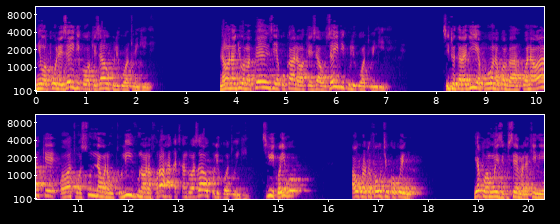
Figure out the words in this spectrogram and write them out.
ni wapole zaidi kwa wake zao kuliko watu wengine. Na wanajua mapenzi ya kukaa na wake zao zaidi kuliko watu wengine. Sitotarajia kuona kwamba wanawake wa watu wa sunna wana utulivu na wana furaha katika ndoa zao kuliko watu wengine sijui kwa hivyo au kuna tofauti huko kwenu. Yapo hamwezi kusema lakini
